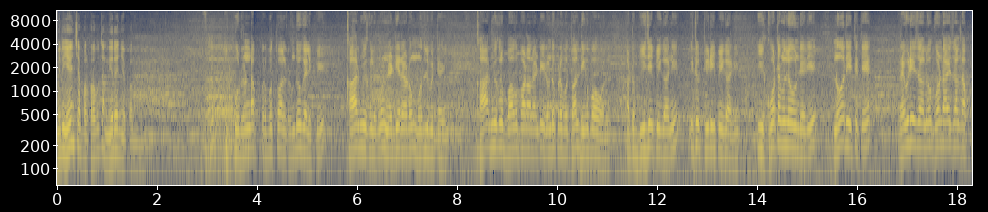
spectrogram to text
మీరు ఏం చెప్పాలి? ప్రభుత్వం మీరేం చెప్పాలనుకుంటున్నారు? ఇప్పుడున్న ప్రభుత్వాలు రెండూ కలిపి కార్మికులకు నడ్డిరవడం మొదలుపెట్టాయి. కార్మికులు బాగుపడాలంటే ఈ రెండు ప్రభుత్వాలు దిగిపోవాలి. అటు బీజేపీ కానీ ఇటు టీడీపీ కానీ ఈ కూటమిలో ఉండేది నోరు ఎత్తితే రవిడీజాలు గుండాయిజాలు తప్ప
